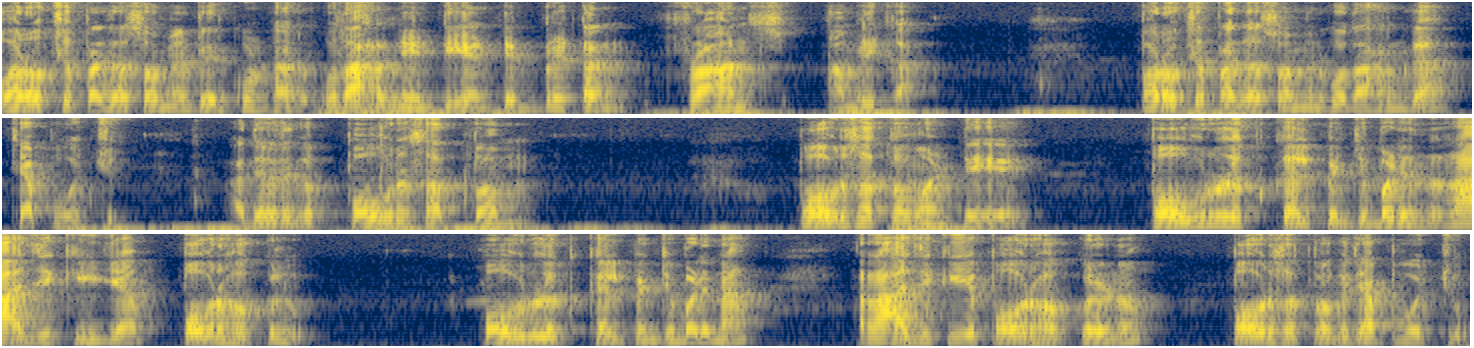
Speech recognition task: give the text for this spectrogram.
పరోక్ష ప్రజాస్వామ్యం పేర్కొంటారు. ఉదాహరణ ఏంటి అంటే బ్రిటన్ ఫ్రాన్స్ అమెరికా. పరోక్ష ప్రజాస్వామ్యానికి ఉదాహరణగా చెప్పవచ్చు. అదేవిధంగా పౌరసత్వం. పౌరసత్వం అంటే పౌరులకు కల్పించబడిన రాజకీయ పౌర హక్కులు. పౌరులకు కల్పించబడిన రాజకీయ పౌర హక్కులను పౌరసత్వంగా చెప్పవచ్చు.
